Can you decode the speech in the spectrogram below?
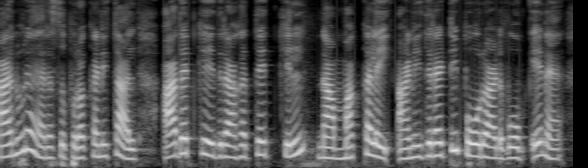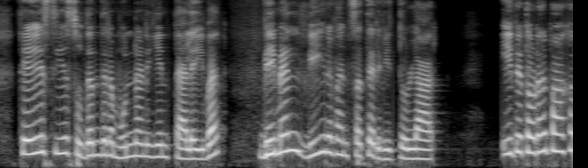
அனுர அரசு புறக்கணித்தால் அதற்கு எதிராக தெற்கில் நாம் மக்களை அணிதிரட்டி போராடுவோம் என தேசிய சுதந்திர முன்னணியின் தலைவர் விமல் வீரவன்ச தெரிவித்துள்ளார். இது தொடர்பாக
